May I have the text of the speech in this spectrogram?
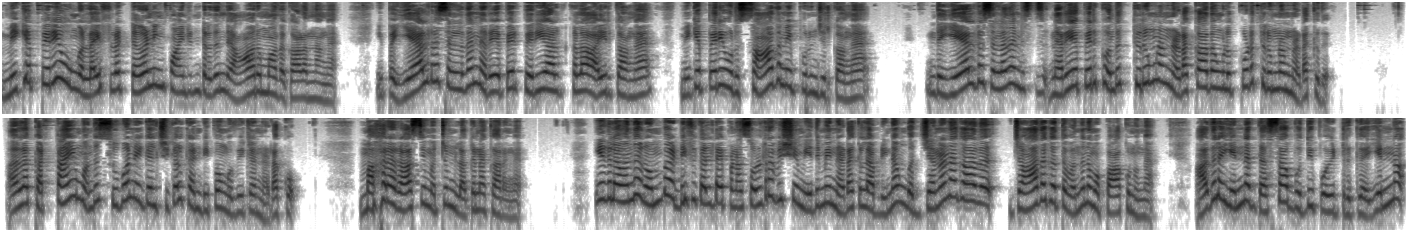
மிகப்பெரிய உங்கள் லைஃப்பில் டேர்னிங் பாயிண்ட்ன்றது இந்த ஆறு மாத காலம் தாங்க இப்போ ஏழரை செல்ல தான் நிறைய பேர் பெரிய ஆட்களாக ஆயிருக்காங்க. மிகப்பெரிய ஒரு சாதனை புரிஞ்சிருக்காங்க. இந்த ஏழரை செல்ல தான் நிறைய பேருக்கு வந்து திருமணம் நடக்காதவங்களுக்கு கூட திருமணம் நடக்குது. அதில் கட்டாயம் வந்து சுப நிகழ்ச்சிகள் கண்டிப்பாக உங்கள் வீட்டில் நடக்கும். மகர ராசி மற்றும் லக்னக்காரங்க. இதில் வந்து ரொம்ப டிஃபிகல்ட்டாக இப்போ நான் சொல்கிற விஷயம் எதுவுமே நடக்கல அப்படின்னா உங்கள் ஜனனகாத ஜாதகத்தை வந்து நம்ம பார்க்கணுங்க. அதில் என்ன தசா புத்தி போயிட்டுருக்கு? என்ன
